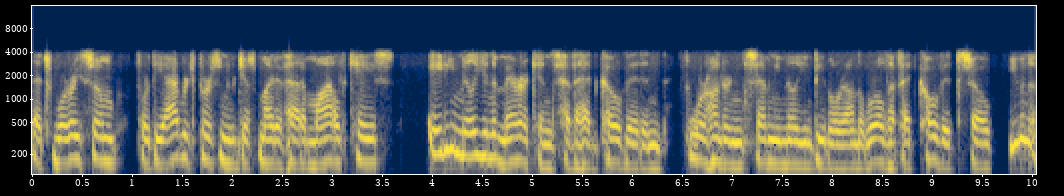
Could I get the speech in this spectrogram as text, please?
That's worrisome for the average person who just might have had a mild case. 80 million Americans have had COVID, and 470 million people around the world have had COVID. So even a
